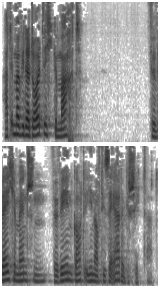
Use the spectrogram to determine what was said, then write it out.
hat immer wieder deutlich gemacht, für welche Menschen, für wen Gott ihn auf diese Erde geschickt hat.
